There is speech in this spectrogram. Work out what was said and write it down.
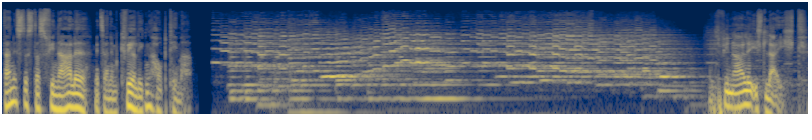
dann ist es das Finale mit seinem quirligen Hauptthema. Finale ist leicht,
